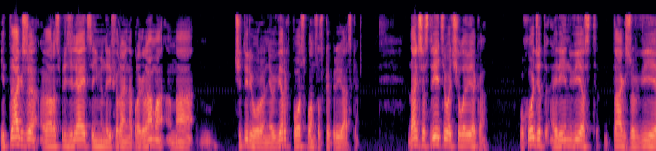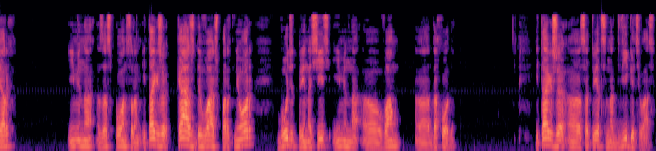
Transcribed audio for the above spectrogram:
И также э, распределяется именно реферальная программа на 4 уровня вверх по спонсорской привязке. Дальше с третьего человека уходит реинвест также вверх, именно за спонсором. И также каждый ваш партнер будет приносить именно э, вам э, доходы. И также, э, соответственно, двигать вас.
